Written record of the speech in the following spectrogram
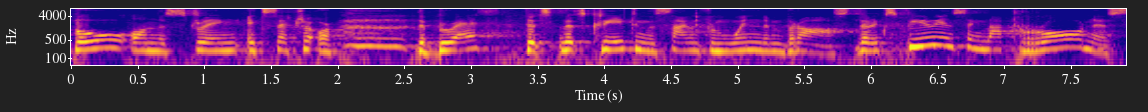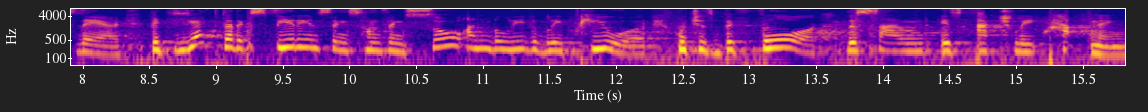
bow on the string, etc., or the breath that's, that's creating the sound from wind and brass. They're experiencing that rawness there, but yet they're experiencing something so unbelievably pure, which is before the sound is actually happening.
